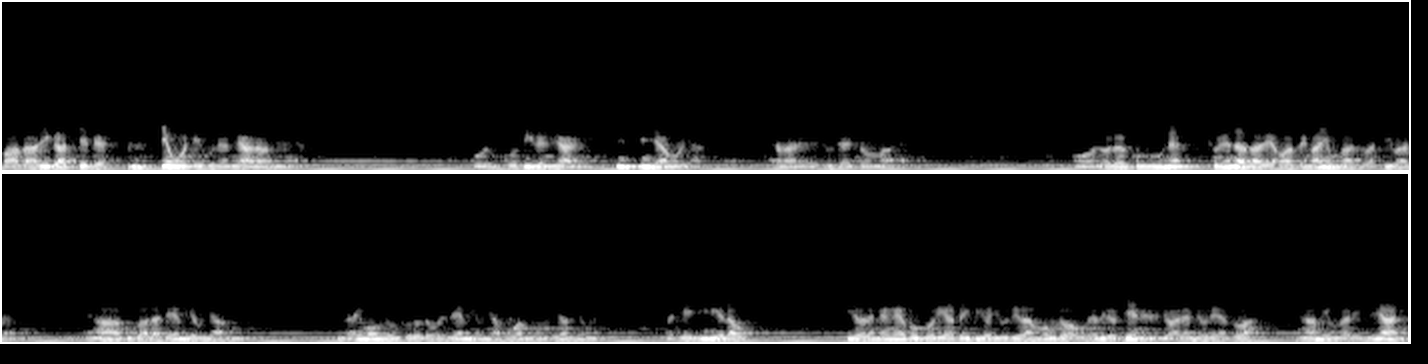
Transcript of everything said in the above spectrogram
ဘာသာရိကဖြစ်တဲ့ကျင့်ဝတ်တွေကိုလည်းညတော့ပြင်ဟိုကိုသိတဲ့ညတွေကျင့်ကျင့်ကြဖို့ရအဲဒါတွေအထူးတိုက်တွန်းပါတယ် ဟောလောလောကူနဲ့ချွေးနေတာတွေဟောသင်္ကန်းယုံတာဆိုတာရှိပါတယ်သင်္ကန်းကအခုကလာတဲမယုံကြဘူးဒိုင်းမောင်းလို့ဆိုလိုပဲတဲမယုံကြဘုရားမယုံဘုရားမယုံမထေကြီးတွေတော့ပြီးတော့ငယ်ငယ်ပုဂ္ဂိုလ်တွေကသိပြီးတော့ယူသေးတာမဟုတ်တော့ဘူးအဲဒီလိုဖြစ်နေတယ်ကြွားတဲ့မျိုးတွေသွားငါးမျိုးသားတွေမြင်ရတယ်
